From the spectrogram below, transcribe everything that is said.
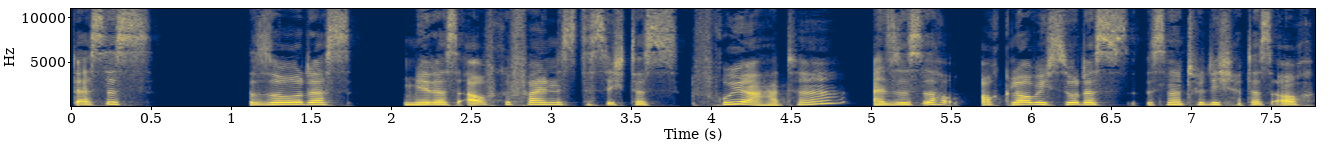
das ist so, dass mir das aufgefallen ist, dass ich das früher hatte. Also es ist auch, auch glaube ich, so, dass es natürlich hat das auch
